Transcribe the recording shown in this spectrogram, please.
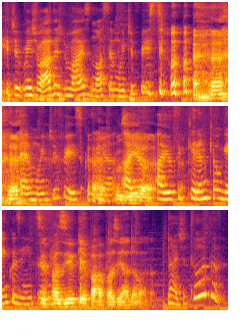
que tipo, enjoada demais, nossa, é muito difícil. é muito difícil cozinhar. É, cozinha... aí, eu, aí eu fico querendo que alguém cozinhe pra Você mim. fazia o que pra rapaziada lá? Ah, de tudo.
